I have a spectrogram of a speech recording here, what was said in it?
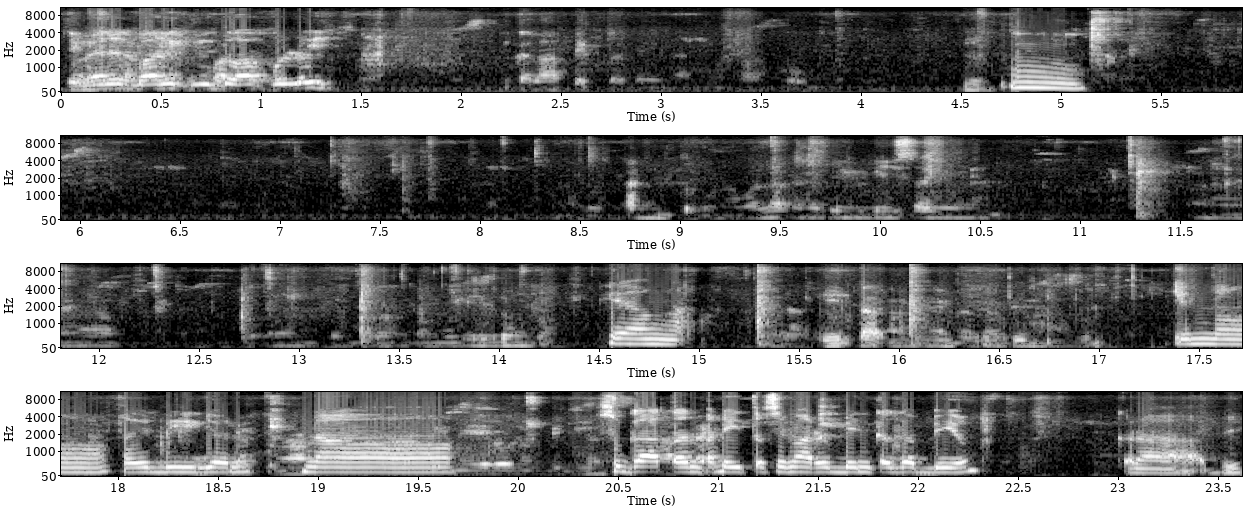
Kaya nagbalik dito Apollo eh. Kalapit pa tayo na. Hmm. Tanto na wala na yung visa yung ah, yung ilong ba? Kaya nga. Nakita kami ng kagabi mga boss. Yun na kaibigan na sugatan pa dito si Marvin kagabi yun. Grabe.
